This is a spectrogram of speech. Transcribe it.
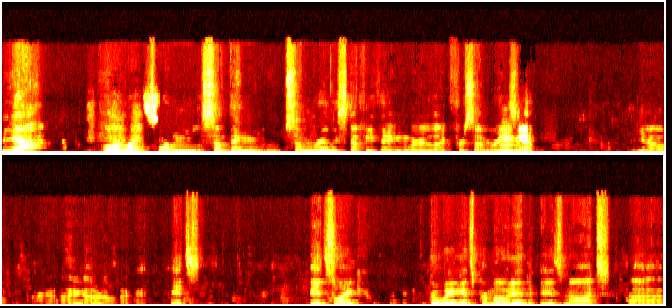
Yeah. Or like some something some really stuffy thing where like for some reason Mm, yeah. you know I, I, I don't know. It's it's like the way it's promoted is not uh,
